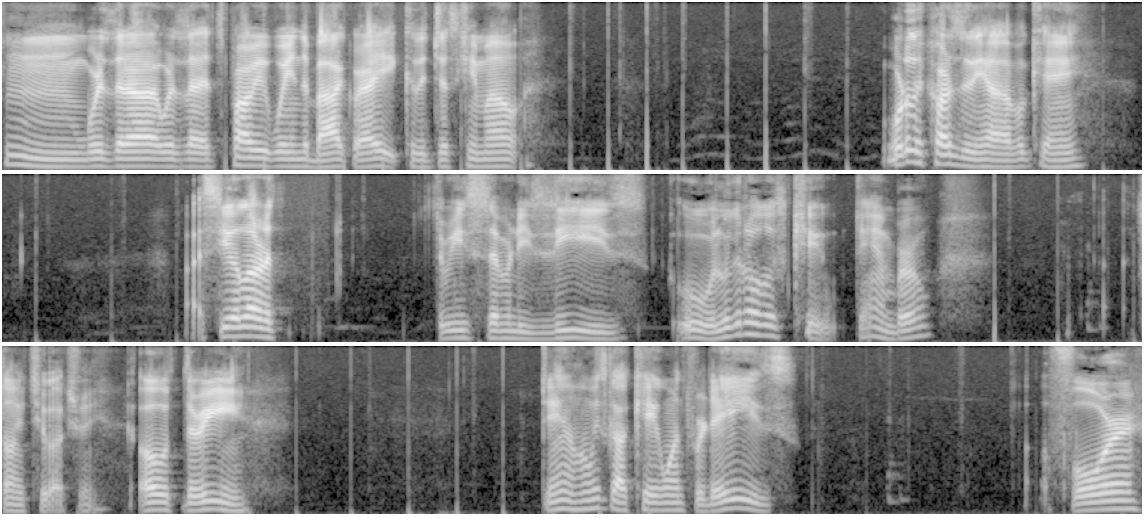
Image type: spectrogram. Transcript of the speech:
Hmm, where's that? Where's that? It's probably way in the back, right? Because it just came out. What are the cars that they have? Okay. I see a lot of 370Zs. Ooh, look at all those K. Damn, bro. It's only two, actually. Oh, three. Damn, homie's got K1 for days. Four.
